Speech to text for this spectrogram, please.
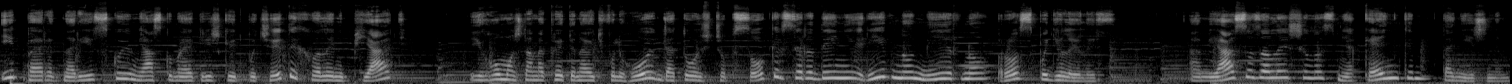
І перед нарізкою м'яско має трішки відпочити хвилин 5. Його можна накрити навіть фольгою для того, щоб соки всередині рівномірно розподілились а м'ясо залишилось м'якеньким та ніжним.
